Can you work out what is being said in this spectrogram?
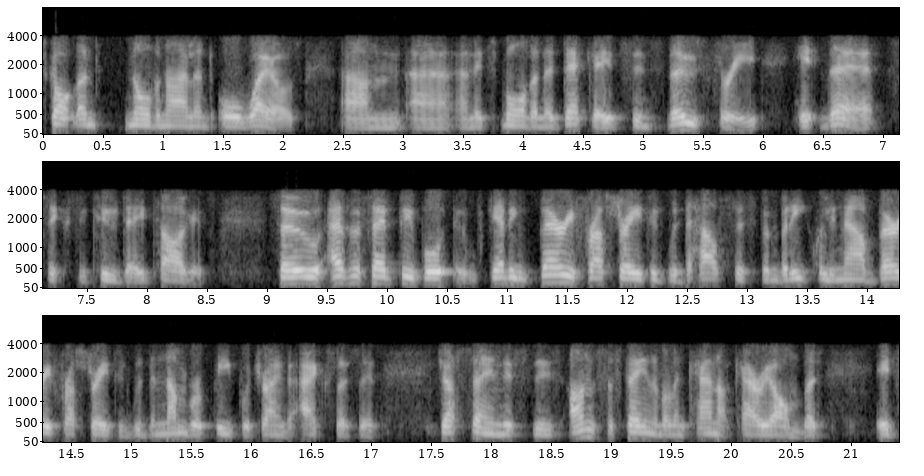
Scotland, Northern Ireland, or Wales. Um, uh, and it's more than a decade since those three hit their 62 day targets. So, as I said, people getting very frustrated with the health system, but equally now very frustrated with the number of people trying to access it. Just saying this is unsustainable and cannot carry on. But it's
